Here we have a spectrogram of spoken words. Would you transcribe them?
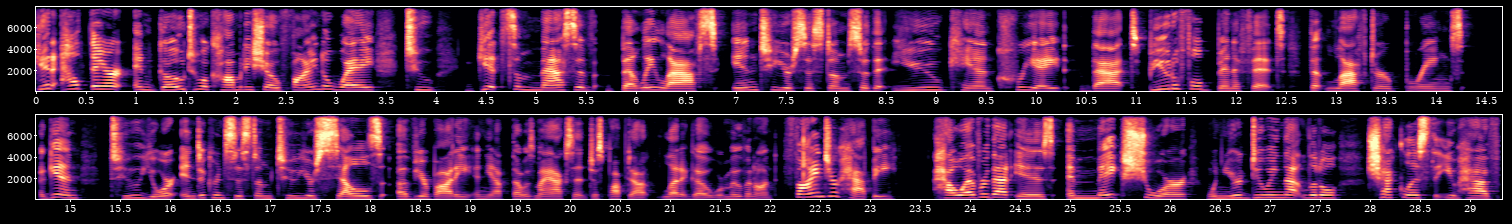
get out there and go to a comedy show. Find a way to get some massive belly laughs into your system so that you can create that beautiful benefit that laughter brings again to your endocrine system, to your cells of your body. And yep, that was my accent, just popped out. Let it go. We're moving on. Find your happy, however that is, and make sure when you're doing that little checklist that you have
